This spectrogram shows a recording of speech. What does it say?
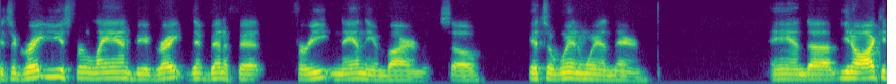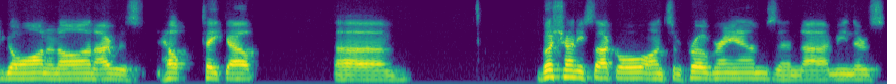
It's a great use for land, be a great benefit for Eaton and the environment. So it's a win-win there. And uh, you know, I could go on and on. I was helped take out um, bush honeysuckle on some programs. And uh, I mean, there's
